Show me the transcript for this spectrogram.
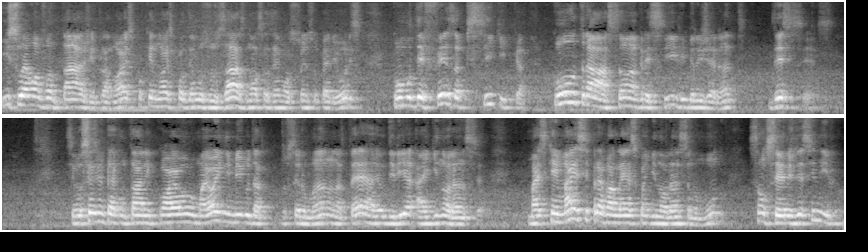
Isso é uma vantagem para nós porque nós podemos usar as nossas emoções superiores como defesa psíquica contra a ação agressiva e beligerante desses seres. Se vocês me perguntarem qual é o maior inimigo da, do ser humano na Terra, eu diria a ignorância. Mas quem mais se prevalece com a ignorância no mundo são seres desse nível.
